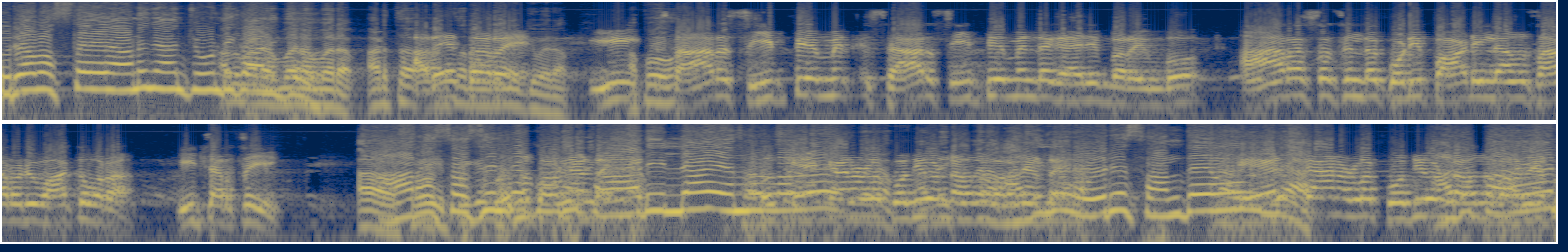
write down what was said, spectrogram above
ദുരവസ്ഥയാണ് ഞാൻ ചൂണ്ടിക്കാണിച്ചത്. C P M sir C P എമ്മിന്റെ കാര്യം പറയുമ്പോ ആർ എസ് എസിന്റെ കൊടി പാടില്ല എന്ന് സാർ ഒരു വാക്ക് പറ ഈ ചർച്ചയിൽ. ആർ എസ് എസിന്റെ കൊടി പാടില്ല എന്നുള്ളത് അതിന് ഒരു സന്ദേഹവും ഇല്ല. അത് പറയാൻ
